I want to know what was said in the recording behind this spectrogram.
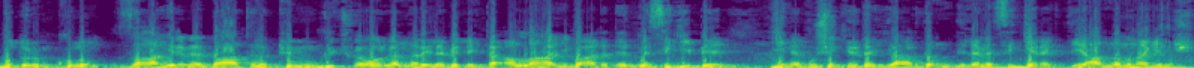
Bu durum kulun zahiri ve batını tüm güç ve organlarıyla birlikte Allah'a ibadet etmesi gibi yine bu şekilde yardım dilemesi gerektiği anlamına gelir.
